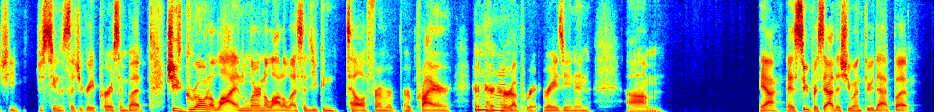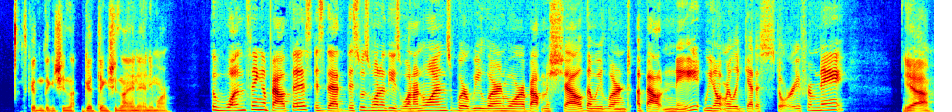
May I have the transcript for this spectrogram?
she just seems like such a great person but she's grown a lot and learned a lot of lessons you can tell from her, her prior her, her, her upraising and um yeah it's super sad that she went through that but it's good thing she's not good thing she's not in it anymore The one thing about this is that this was one of these one on ones where we learn more about Michelle than we learned about Nate. We don't really get a story from Nate. yeah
